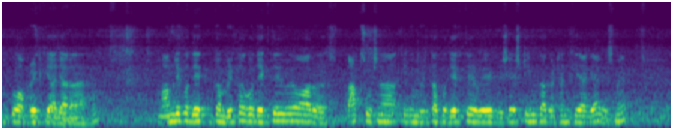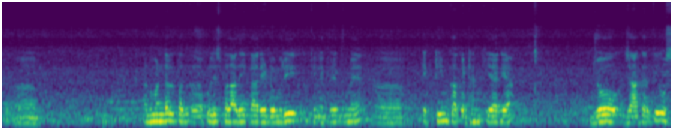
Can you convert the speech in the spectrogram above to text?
उनको ऑपरेट किया जा रहा है। मामले को देख, गंभीरता को देखते हुए और प्राप्त सूचना की गंभीरता को देखते हुए एक विशेष टीम का गठन किया गया, जिसमें अनुमंडल पद, पुलिस पदाधिकारी डुमरी के नेतृत्व में एक टीम का गठन किया गया जो जा कर के उस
